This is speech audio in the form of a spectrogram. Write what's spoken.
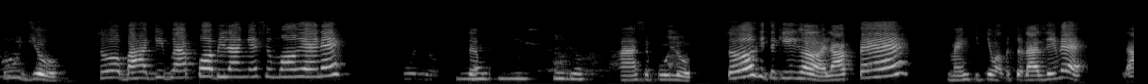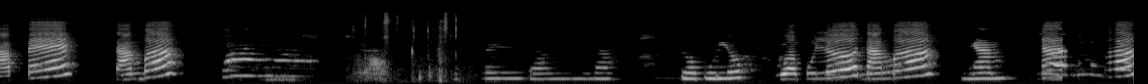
tujuh. So bahagi berapa bilangnya semua orang ni? Bagi sepuluh. Ha, sepuluh. So kita kira. Lapan. Mari kita buat betul lazim deh. Lapan tambah Lapan tambah dua puluh. dua puluh tambah Enam. enam tambah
